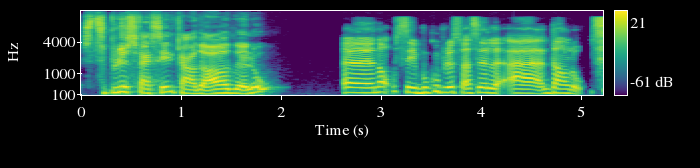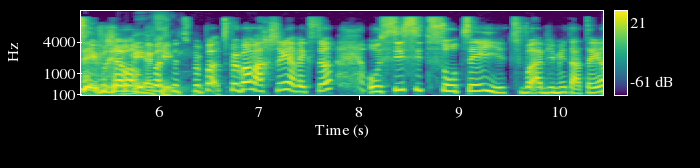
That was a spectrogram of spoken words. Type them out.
c'est plus facile qu'en dehors de l'eau? Euh, non, c'est beaucoup plus facile à, dans l'eau. C'est vraiment parce que tu peux pas, tu peux pas marcher avec ça. Aussi, si tu sautilles, tu vas abîmer ta taille.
